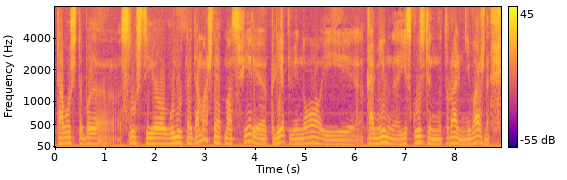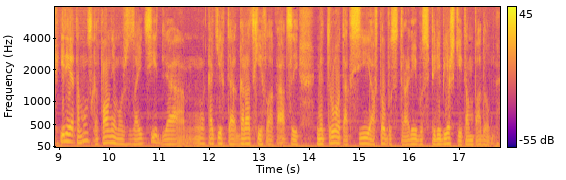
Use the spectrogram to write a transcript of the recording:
того, чтобы слушать ее в уютной домашней атмосфере, плед, вино и камин, искусственный, натуральный, неважно. Или эта музыка вполне может зайти для каких-то городских локаций, метро, такси, автобус, троллейбус, перебежки и тому подобное.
